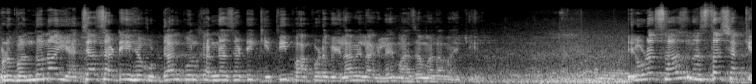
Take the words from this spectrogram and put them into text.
पण बंधूंनो याच्यासाठी हे उड्डाण पूल करण्यासाठी किती पापड वेलावे लागले माझं मला माहिती आहे. एवढं सहज नसतं शक्य.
